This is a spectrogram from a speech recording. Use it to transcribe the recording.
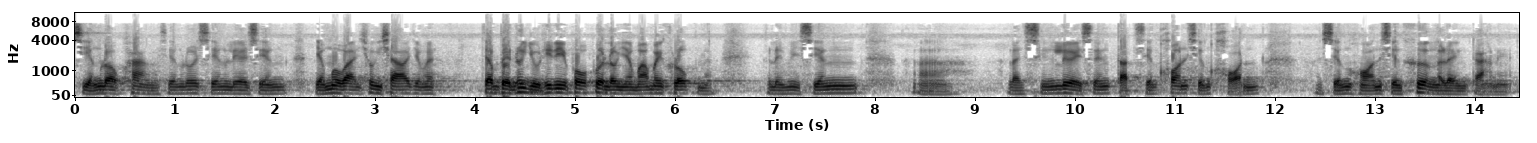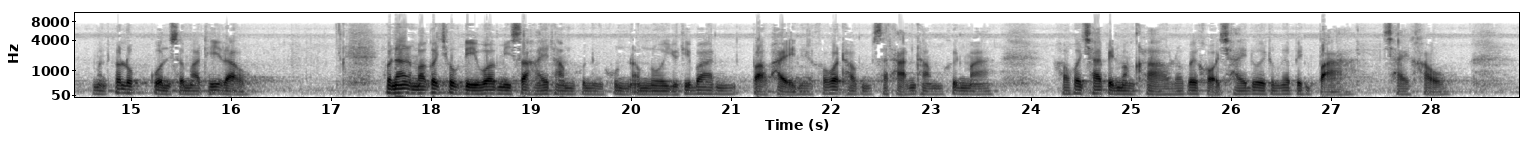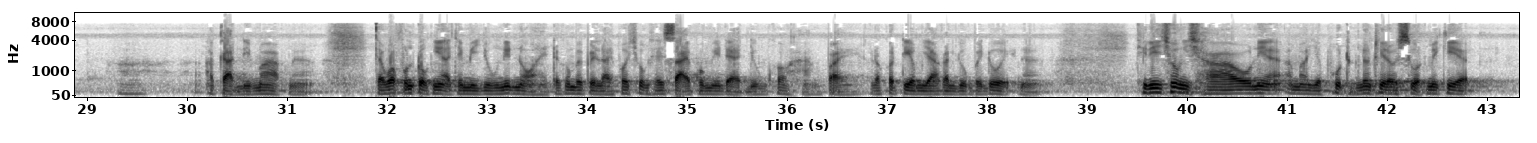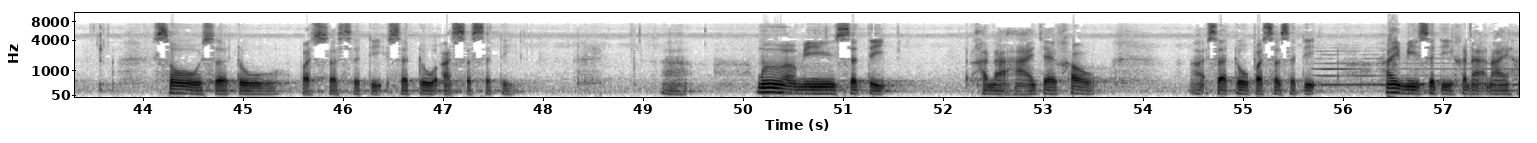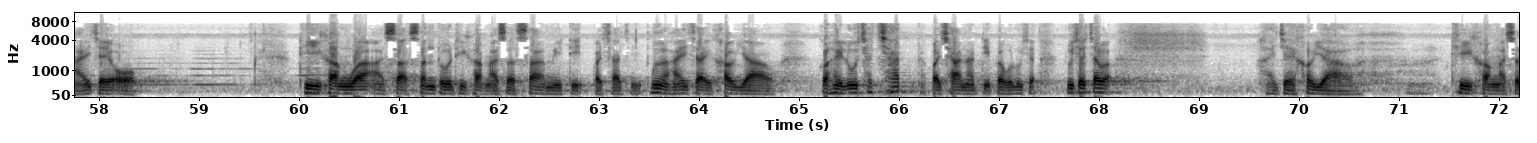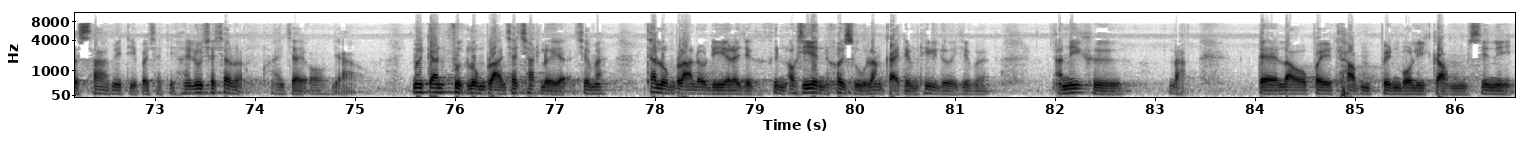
เสียงรอบข้าง เสียงรถเสียงเรือเสียง อย่างเมื่อวานช่วงเช้าใช่ไหมจำเป็นต้องอยู่ที่นี่เพราะเพื่อนเรายังมาไม่ครบนะก็เลยมีเสียงอะ ไรเสียงเลื่อย เสียงตัดเสียงค้อนเสียงขอน เสียงหอนเสียงเครื่องอะไรต่างๆเนี่ยมันก็รบกวนสมาธิเรา เพราะนั้นมาก็โชคดีว่ามีสหายธรรมคนหนึ่งคุณอำนวยอยู่ที่บ้านป่าไผ่เนี่ยเขาก็ทำสถานธรรมขึ้นมาเขาก็ใช้เป็นบางคราวเราไปขอใช้ด้วยตรงนี้เป็นป่าชายเขาอากาศดีมากนะ แต่ว่าฝนตกเนี่ยอาจจะมียุงนิดหน่อย แต่ก็ไม่เป็นไร เพราะช่วงสายๆพอมีแดดยุงก็ห่างไป แล้วก็เตรียมยากันยุงไปด้วยนะ ทีนี้ช่วงเช้าเนี่ยมาอย่าพูดถึงเรื่องที่เราสวดไม่เกี่ยโซสตูปัสสติสตูอัสสติ เมื่อมีสติขณะหายใจเข้าสตูปัสสติ ให้มีสติขณะนายหายใจออก ทีคังวาอาสสันโตทีคังอาสสามิติประชาติเมื่อหายใจเข้ายาว ก็ให้รู้ชัดๆประชานาติแปลว่ารู้ชัดรู้ชัดๆว่า หายใจเข้ายาว ที่คังอาสสามิติประชาติให้รู้ชัดๆว่าหายใจออกยาวมันการฝึกลมปราณชัดๆเลยอะใช่ไหมถ้าลมปราณเราดีอะไรจะขึ้นออกซิเจนเข้าสู่ร่างกายเต็มที่เลยใช่ไหมอันนี้คือหลัก แต่เราไปทำเป็นบริกรรมสินิ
